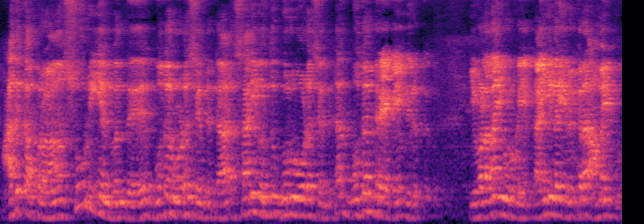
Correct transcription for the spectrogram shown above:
அதுக்கப்புறம் சூரியன் வந்து புதனோட சேர்ந்துட்டார். சனி வந்து குருவோட சேர்ந்துட்டார். புதன் ரேகையும் இருக்குது இவ்வளோதான் இவருடைய கையில் இருக்கிற அமைப்பு.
